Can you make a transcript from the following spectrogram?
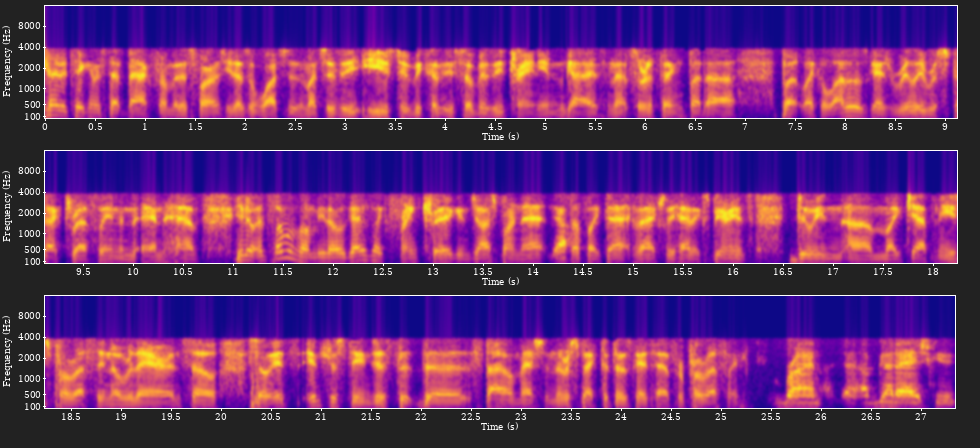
kind of taken a step back from it as far as he doesn't watch it as much as he, he used to because he's so busy training guys and that sort of thing. But uh but like a lot of those guys really respect wrestling and and have you know, and some of them, you know, guys like Frank Trigg and Josh Barnett and stuff like that have actually had experience doing um like Japanese pro wrestling over there and so so it's interesting just the the style mesh and the respect that those guys have for pro wrestling. Bryan, I- I've got to ask you,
